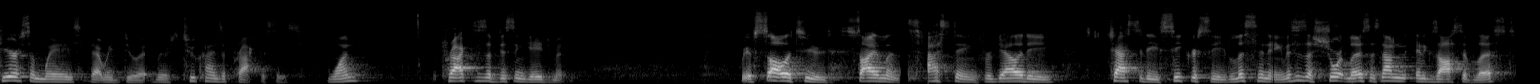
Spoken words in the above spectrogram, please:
Here are some ways that we do it. There's two kinds of practices. One, practices of disengagement. We have solitude, silence, fasting, frugality, chastity, secrecy, listening. This is a short list, it's not an exhaustive list,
